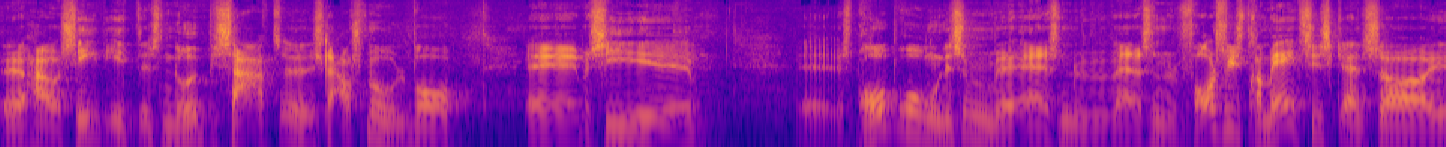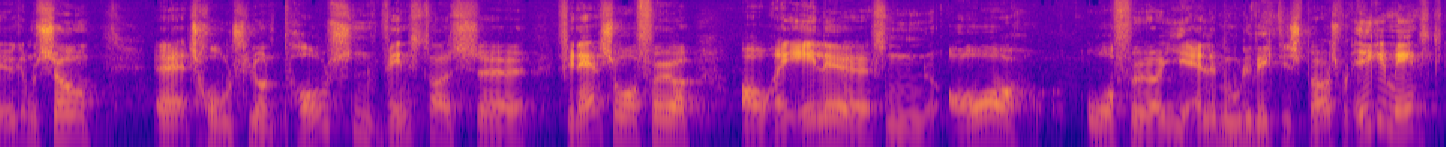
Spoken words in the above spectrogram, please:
øh, har jo set et øh, sådan noget bizart øh, slagsmål, hvor øh, man siger, øh, øh, sprogbrugen ligesom øh, er sådan, er sådan forholdsvis dramatisk. Altså, jeg ikke om så, øh, Troels Lund Poulsen, Venstres øh, finansordfører og reelle sådan over, overordfører i alle mulige vigtige spørgsmål. Ikke mindst,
